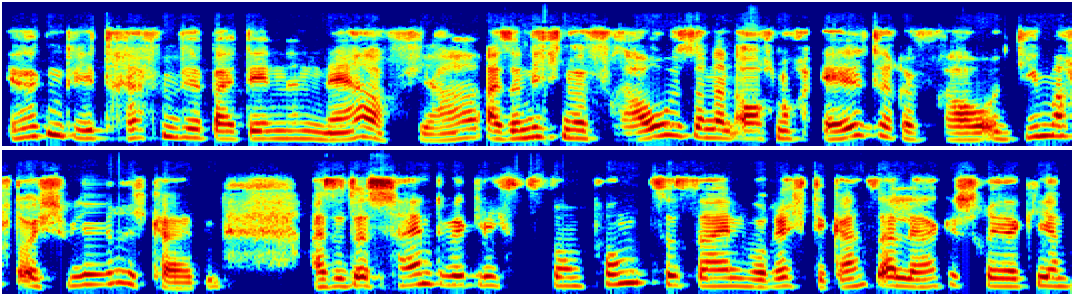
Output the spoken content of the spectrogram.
irgendwie treffen wir bei denen einen Nerv, ja. Also nicht nur Frau, sondern auch noch ältere Frau und die macht euch Schwierigkeiten. Also das scheint wirklich so ein Punkt zu sein, wo Rechte ganz allergisch reagieren.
